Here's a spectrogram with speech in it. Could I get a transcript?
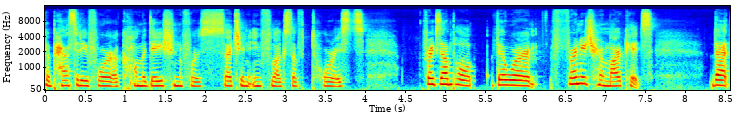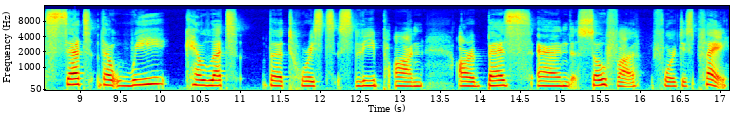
capacity for accommodation for such an influx of tourists. For example, there were furniture markets that said that we can let the tourists sleep on our beds and sofa for display.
